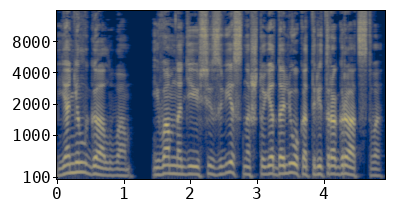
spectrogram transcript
я не лгал вам, и вам, надеюсь, известно, что я далек от ретроградства.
